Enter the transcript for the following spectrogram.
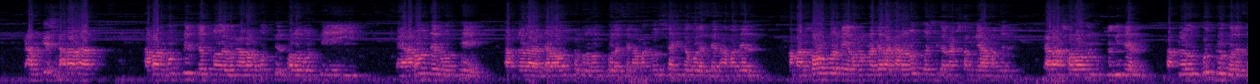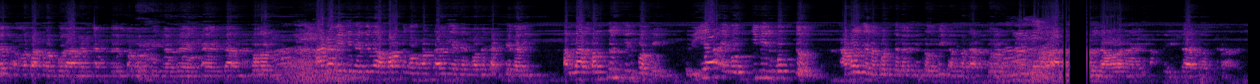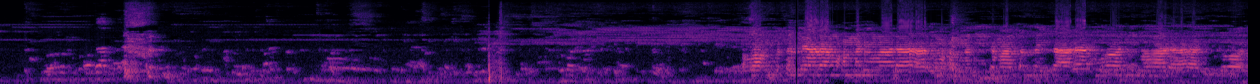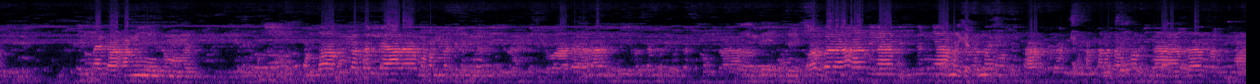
আজকে সারা রাত আমার মুক্তির জন্য এবং আমার মুক্তির পরবর্তী এই আনন্দের মধ্যে আপনারা যারা অংশগ্রহণ করেছেন আমাকে উৎসাহিত করেছেন আমাদের আমার সহকর্মী এবং আমরা যারা কারারুদ্ধ ছিলেন একসঙ্গে আমাদের কারা সহযোগীদের আপনারা উদ্বুদ্ধ করেছেন আল্লাহ সকলকে দান করুন। আগামী দিনের জন্য হক এবং হকানিয়াতের পথে থাকতে পারি। আল্লাহ সন্তুষ্টির পথে রিয়া এবং কিবির মুক্ত আমল যেন করতে পারি তৌফিক আল্লাহ দান করুন। اللهم صل على محمد وعلى ال محمد كما صليت على ابراهيم وعلى ال ابراهيم انك حميد مجيد. اللهم صل على محمد النبي الأمي وعلى اله وسلم تسليما ربنا اتنا في الدنيا حسنه وفي الاخره حسنه وقنا عذاب النار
